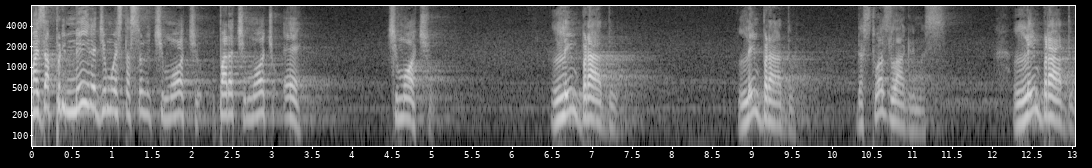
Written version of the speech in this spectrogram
Mas a primeira demonstração de Timóteo para Timóteo é: Timóteo, lembrado, lembrado das tuas lágrimas, lembrado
